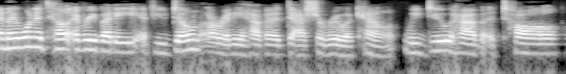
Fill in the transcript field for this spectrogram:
And I want to tell everybody if you don't already have a Dasheroo account, we do have a tall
